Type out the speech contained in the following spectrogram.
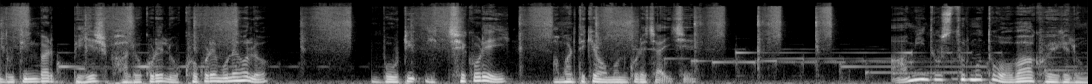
দু তিনবার বেশ ভালো করে লক্ষ্য করে মনে হলো, বউটি ইচ্ছে করেই আমার দিকে অমন করে চাইছে। আমি দোস্তুর মতো অবাক হয়ে গেলুম।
